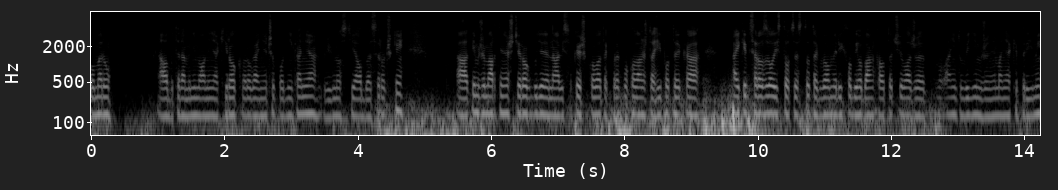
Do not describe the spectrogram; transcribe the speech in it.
pomeru alebo teda minimálne nejaký rok, rok aj niečo podnikania, živnosti alebo SROčky. A tým, že Martin ešte rok bude na vysokej škole, tak predpokladám, že tá hypotéka, aj keby sa rozhodli s tou cestou, tak veľmi rýchlo by ho banka otočila, že ani tu vidím, že nemá nejaké príjmy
